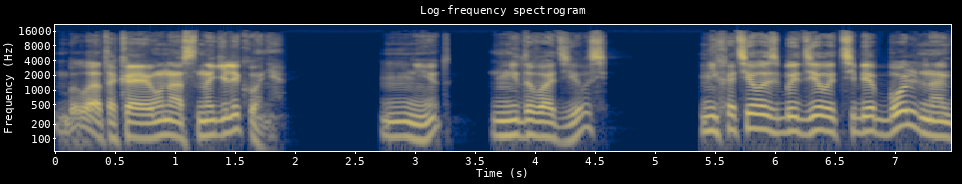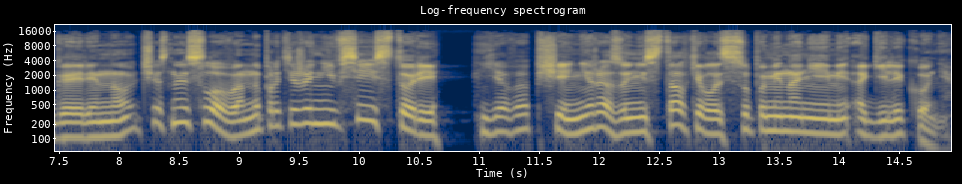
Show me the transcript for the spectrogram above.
Была такая у нас на Геликоне. Нет, не доводилось. Не хотелось бы делать тебе больно, Гэри, но, честное слово, на протяжении всей истории я вообще ни разу не сталкивалась с упоминаниями о Геликоне.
